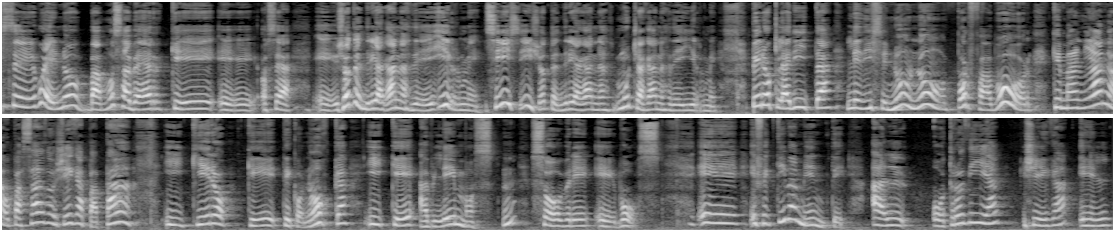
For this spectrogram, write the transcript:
dice, bueno, vamos a ver qué, eh, o sea, eh, yo tendría ganas de irme, sí, sí, yo tendría ganas, muchas ganas de irme, pero Clarita le dice, no, no, por favor, que mañana o pasado llega papá y quiero que te conozca y que hablemos sobre eh, vos. Efectivamente, al otro día llega el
